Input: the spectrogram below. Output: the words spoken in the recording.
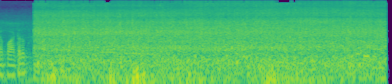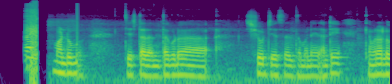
ఆ పాటలు. మండు జస్ట్ అదంతా కూడా షూట్ చేసి వెళ్తామని అంటే కెమెరాలో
